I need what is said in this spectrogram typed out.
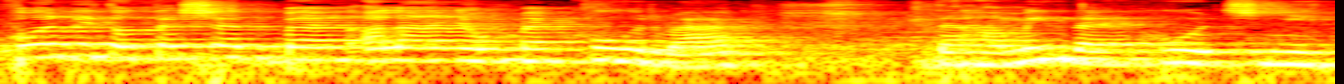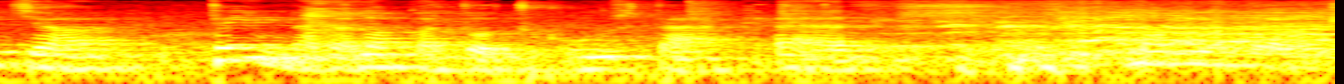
Fordított esetben a lányok meg kurvák, de ha minden kulcs nyitja, tényleg a lakatot kurták el. Na mindegy.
